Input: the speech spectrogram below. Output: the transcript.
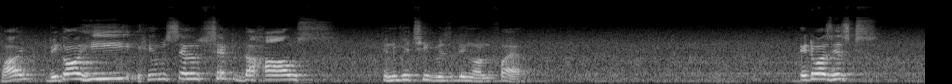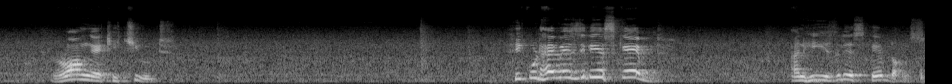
Why? Because he himself set the house in which he was living on fire. It was his wrong attitude. He could have easily escaped, and he easily escaped also.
